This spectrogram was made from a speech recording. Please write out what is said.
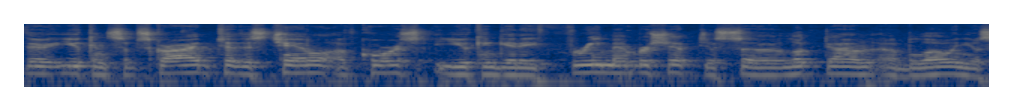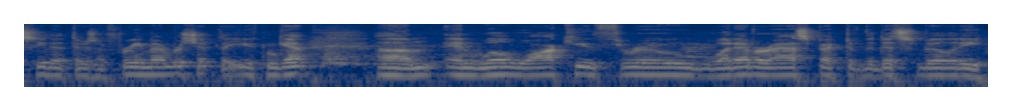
there, you can subscribe to this channel. Of course, you can get a free membership. Just uh, look down uh, below and you'll see that there's a free membership that you can get. Um, and we'll walk you through whatever aspect of the disability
